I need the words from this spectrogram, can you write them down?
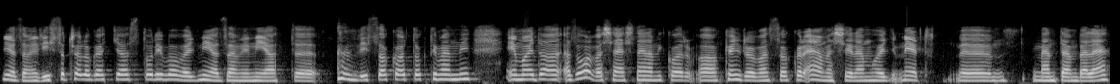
mi az, ami visszacsalogatja a sztoriba, vagy mi az, ami miatt vissza akartok ti menni. Én majd az olvasásnál, amikor a könyvről van szó, akkor elmesélem, hogy miért mentem bele,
